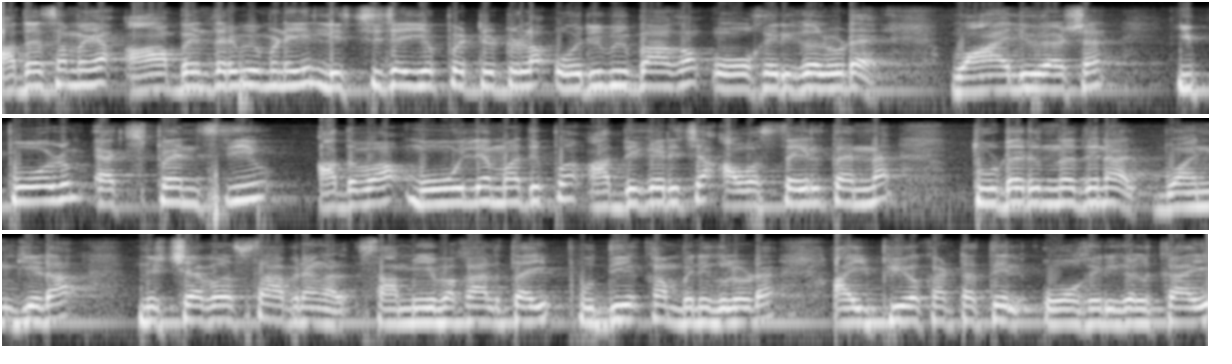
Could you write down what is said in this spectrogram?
അതേസമയം ആഭ്യന്തര വിപണിയിൽ ലിസ്റ്റ് ചെയ്യപ്പെട്ടിട്ടുള്ള ഒരു വിഭാഗം ഓഹരികളുടെ വാല്യുവേഷൻ ഇപ്പോഴും എക്സ്പെൻസീവ് അഥവാ മൂല്യമതിപ്പ് അധികരിച്ച അവസ്ഥയിൽ തന്നെ തുടരുന്നതിനാൽ വൻകിട നിക്ഷേപക സ്ഥാപനങ്ങൾ സമീപകാലത്തായി പുതിയ കമ്പനികളുടെ ഐ പി ഒ ഘട്ടത്തിൽ ഓഹരികൾക്കായി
